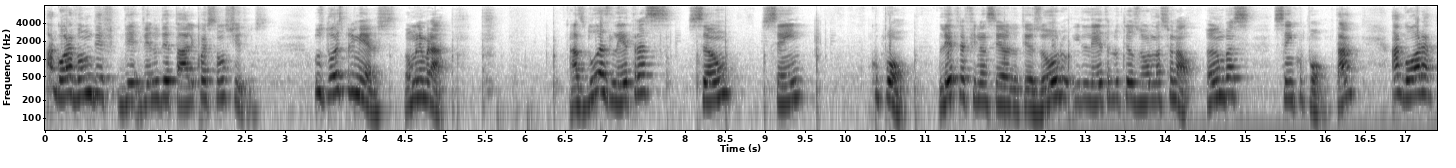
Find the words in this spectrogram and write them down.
Agora vamos de, de, ver no detalhe quais são os títulos. Os dois primeiros, vamos lembrar. As duas letras são sem cupom. Letra financeira do Tesouro e letra do Tesouro Nacional. Ambas sem cupom, tá? Agora,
